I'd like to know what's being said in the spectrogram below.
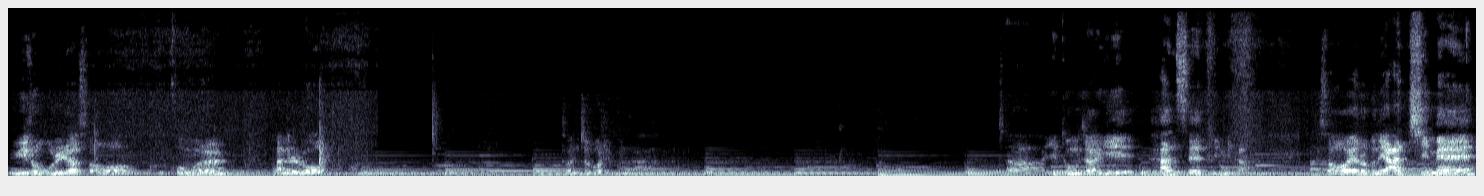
위로 올려서 그 공을 하늘로 던져버립니다. 자, 이 동작이 한 세트입니다. 그래서 여러분이 아침에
